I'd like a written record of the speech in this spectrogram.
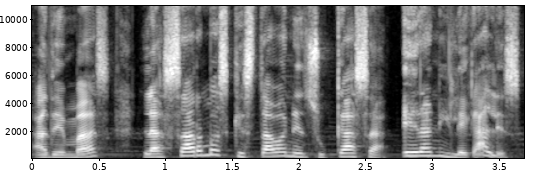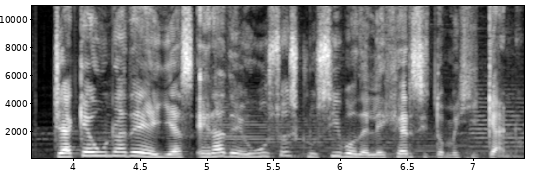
Además, las armas que estaban en su casa eran ilegales, ya que una de ellas era de uso exclusivo del ejército mexicano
